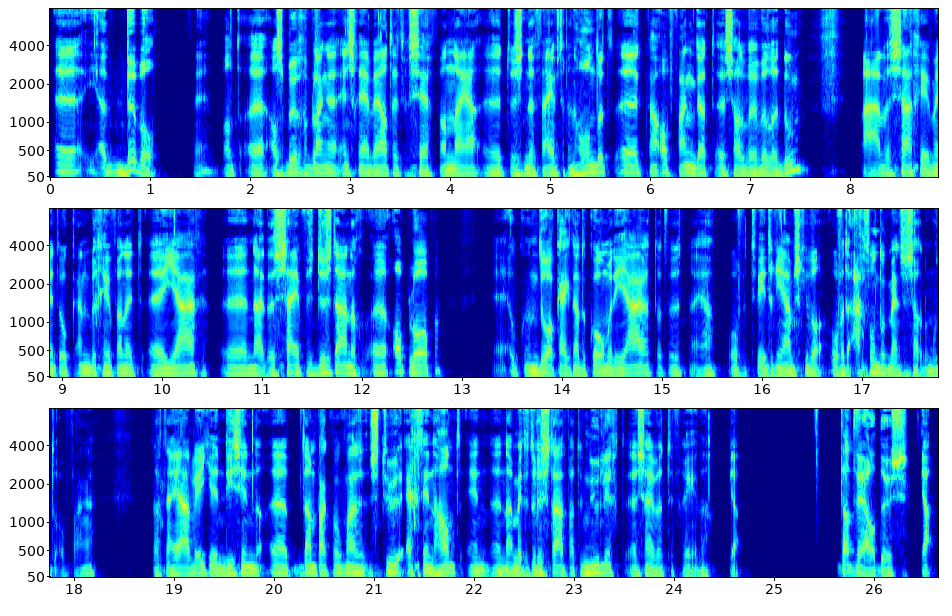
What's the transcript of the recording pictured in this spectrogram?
Uh, ja, dubbel. Hè? Want als burgerbelangen Enschede hebben we altijd gezegd van, nou ja, tussen de 50 en 100 qua opvang, dat zouden we willen doen. Maar we zagen op een moment ook aan het begin van het jaar, nou, de cijfers dusdanig oplopen. ook een doorkijk naar de komende jaren, dat we nou ja, over twee, drie jaar misschien wel over de 800 mensen zouden moeten opvangen dacht, nou ja, weet je, in die zin, uh, dan pakken we ook maar stuur echt in hand. En uh, nou, met het resultaat wat er nu ligt, uh, zijn we tevreden. Ja. Dat wel dus. Ja.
